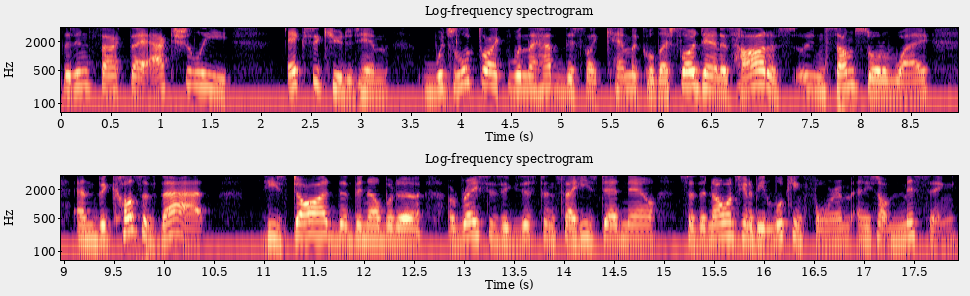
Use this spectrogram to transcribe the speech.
that in fact they actually executed him which looked like when they had this like chemical they slowed down his heart of, in some sort of way and because of that, he's died. They've been able to erase his existence, say he's dead now, so that no one's going to be looking for him and he's not missing.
